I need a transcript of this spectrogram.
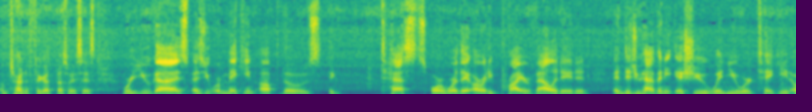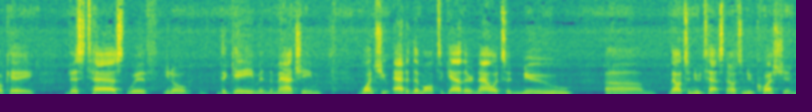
I'm trying to figure out the best way to say this. Were you guys, as you were making up those eh, tests, or were they already prior validated? And did you have any issue when you were taking, okay, this test with, you know, the game and the matching, once you added them all together, now it's a new, um, now it's a new test. Now it's a new question.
